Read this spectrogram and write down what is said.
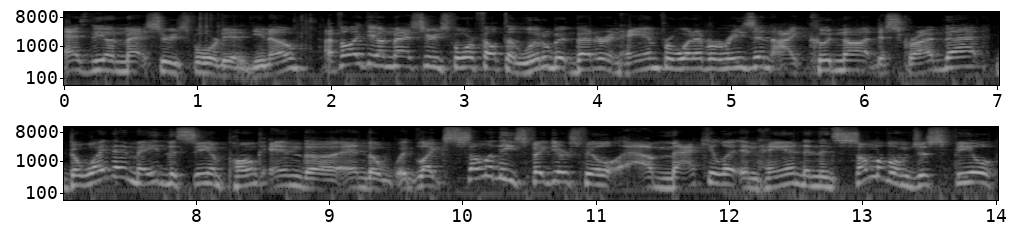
as the Unmatched Series 4 did, you know? I felt like the Unmatched Series 4 felt a little bit better in hand for whatever reason. I could not describe that. The way they made the CM Punk and the, and the, like, some of these figures feel immaculate in hand, and then some of them just feel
